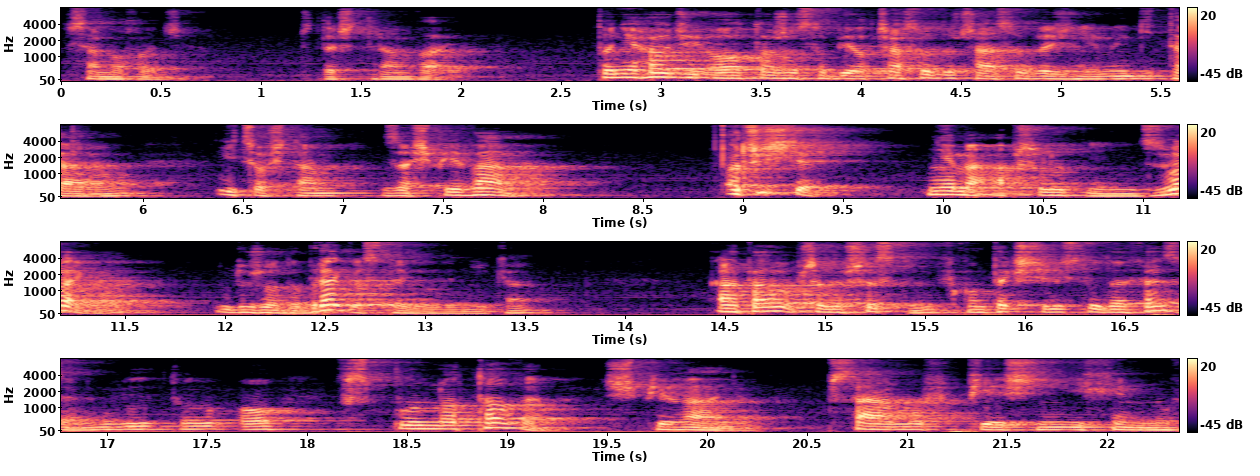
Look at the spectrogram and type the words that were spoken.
w samochodzie, czy też w tramwaju. To nie chodzi o to, że sobie od czasu do czasu weźmiemy gitarę i coś tam zaśpiewamy. Oczywiście nie ma absolutnie nic złego, dużo dobrego z tego wynika, ale Paweł przede wszystkim w kontekście listu do Efezjan mówi tu o wspólnotowym śpiewaniu psalmów, pieśni i hymnów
